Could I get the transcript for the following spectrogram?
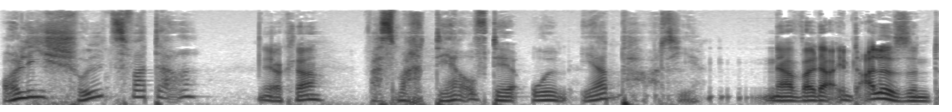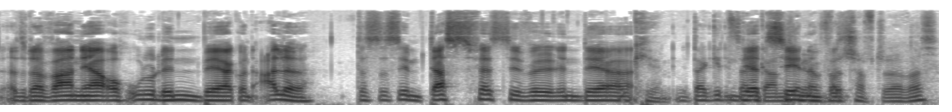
Olli Schulz war da? Ja, klar. Was macht der auf der OMR-Party? Ja, weil da eben alle sind. Also da waren ja auch Udo Lindenberg und alle. Das ist eben das Festival in der, Okay, da geht es dann der gar Szene, nicht um Wirtschaft oder was?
